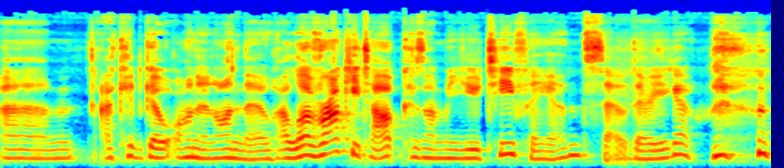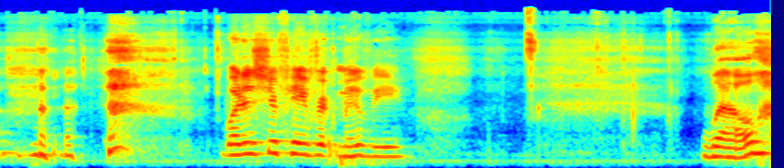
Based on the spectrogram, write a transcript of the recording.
Um, I could go on and on though. I love Rocky Top because I'm a UT fan. So there you go. what is your favorite movie? Well,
